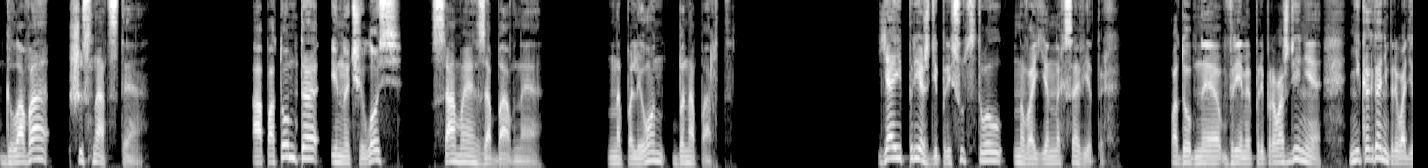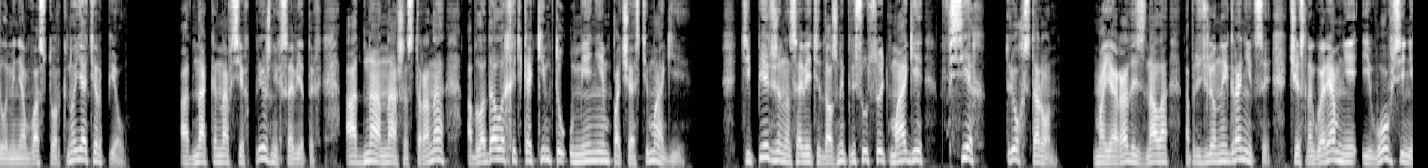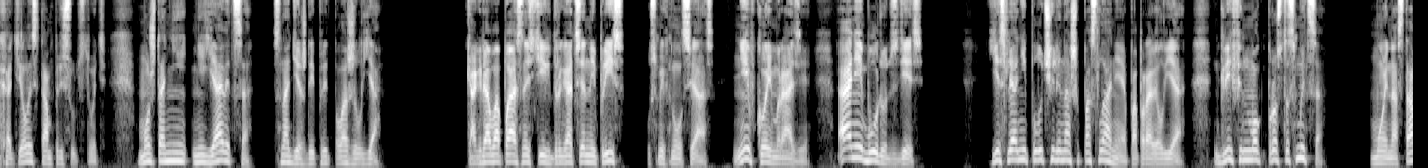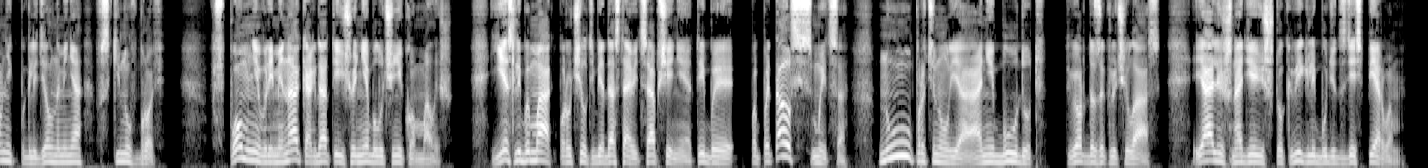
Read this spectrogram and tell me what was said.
Глава 16 А потом-то и началось самое забавное. Наполеон Бонапарт. Я и прежде присутствовал на военных советах. Подобное времяпрепровождение никогда не приводило меня в восторг, но я терпел. Однако на всех прежних советах одна наша сторона обладала хоть каким-то умением по части магии. Теперь же на совете должны присутствовать маги всех трех сторон. Моя радость знала определенные границы. Честно говоря, мне и вовсе не хотелось там присутствовать. Может, они не явятся, — с надеждой предположил я. «Когда в опасности их драгоценный приз», — усмехнулся Ас, — «ни в коем разе. Они будут здесь». «Если они получили наше послание», — поправил я, — «Гриффин мог просто смыться». Мой наставник поглядел на меня, вскинув бровь. «Вспомни времена, когда ты еще не был учеником, малыш. Если бы маг поручил тебе доставить сообщение, ты бы попытался смыться?» «Ну, — протянул я, — они будут», — твердо заключил Ас. «Я лишь надеюсь, что Квигли будет здесь первым».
